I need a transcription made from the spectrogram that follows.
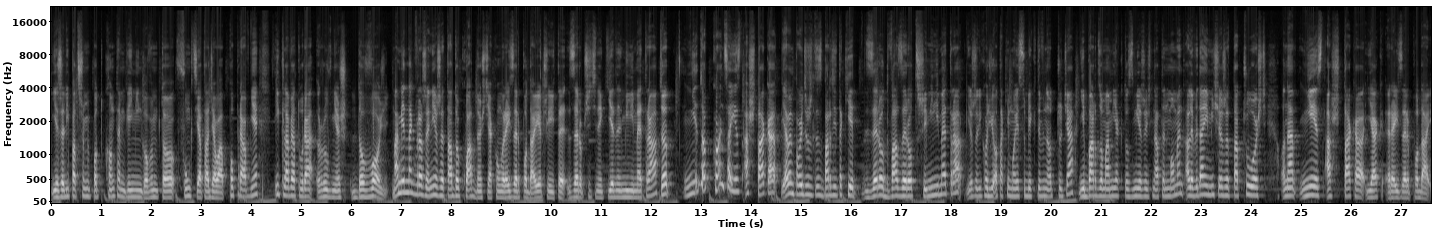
Jeżeli patrzymy pod kątem gamingowym, to funkcja ta działa poprawnie i klawiatura również dowozi. Mam jednak wrażenie, że ta dokładność, jaką Razer podaje, czyli te 0,1 mm, to nie do końca jest aż taka. Ja bym powiedział, że to jest bardziej takie 0,2-0,3 mm, jeżeli chodzi o takie moje subiektywne odczucia. Nie bardzo mam jak to zmierzyć na ten moment, ale wydaje mi się, że ta czułość, ona nie jest aż taka, jak Razer podaje.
